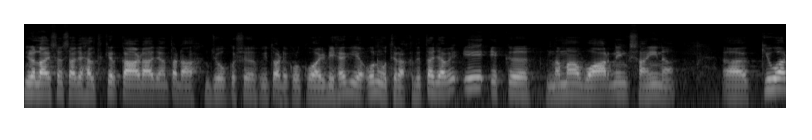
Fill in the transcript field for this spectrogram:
ਜਿਹੜਾ ਲਾਇਸੈਂਸ ਆ ਜਾਂ ਹੈਲਥ ਕੇਅਰ ਕਾਰਡ ਆ ਜਾਂ ਤੁਹਾਡਾ ਜੋ ਕੁਝ ਵੀ ਤੁਹਾਡੇ ਕੋਲ ਕੋ ਆਈਡੀ ਹੈਗੀ ਆ, ਉਹਨੂੰ ਉੱਥੇ ਰੱਖ ਦਿੱਤਾ ਜਾਵੇ। ਇਹ ਇੱਕ ਨਵਾਂ ਵਾਰਨਿੰਗ ਸਾਈਨ ਆ। ਕਿਊ ਆਰ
